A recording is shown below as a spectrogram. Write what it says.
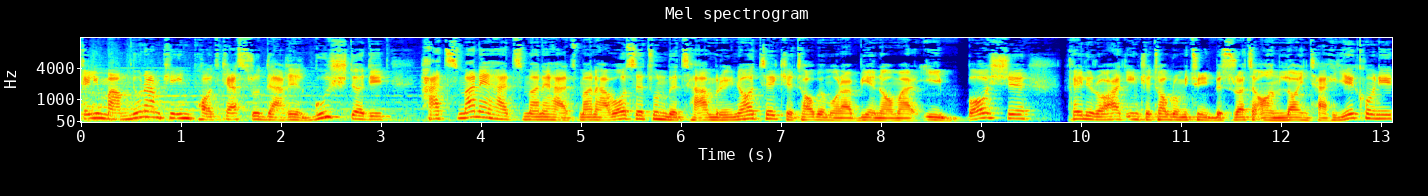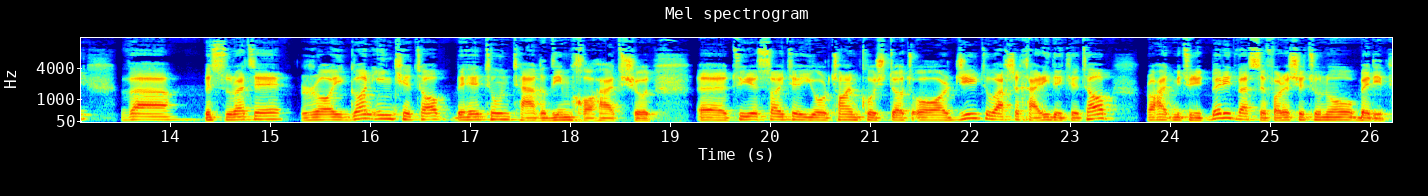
خیلی ممنونم که این پادکست رو دقیق گوش دادید. حتما حتما حتما حواستون به تمرینات کتاب مربی نامرئی باشه. خیلی راحت این کتاب رو می‌تونید به صورت آنلاین تهیه کنید و به صورت رایگان این کتاب بهتون تقدیم خواهد شد. توی سایت yourtimecoach.org تو بخش خرید کتاب راحت می‌تونید برید و سفارشتون رو بدید.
